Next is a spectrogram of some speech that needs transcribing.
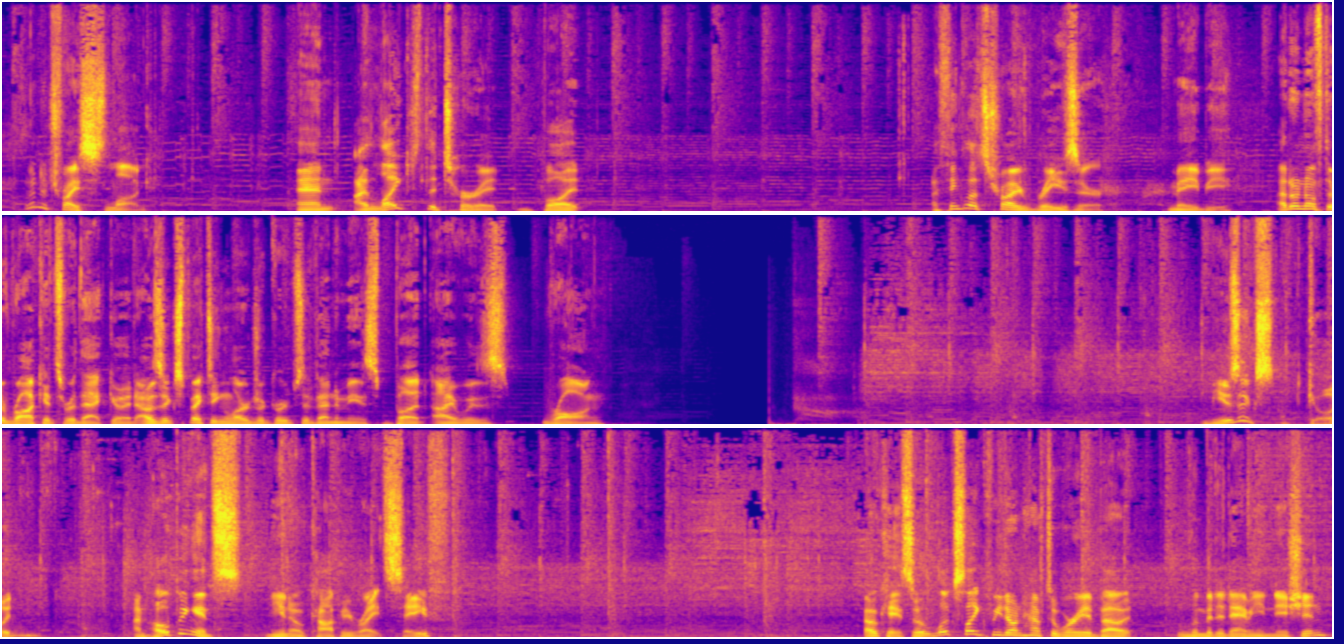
I'm gonna try Slug. And I liked the turret, but... I think let's try Razor, maybe. I don't know if the rockets were that good. I was expecting larger groups of enemies, but I was wrong. Music's good. I'm hoping it's, you know, copyright safe. Okay, so it looks like we don't have to worry about limited ammunition.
